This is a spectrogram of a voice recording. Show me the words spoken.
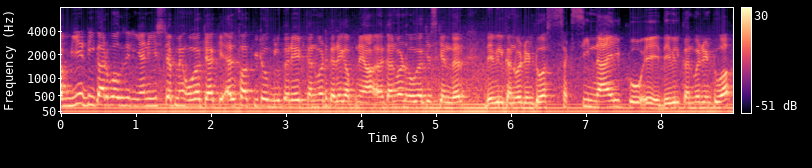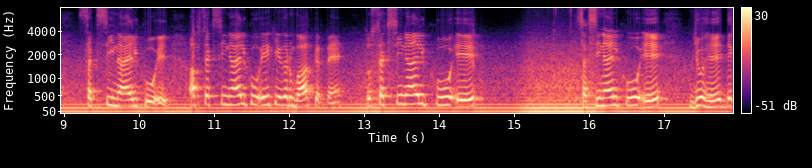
अब ये डी कार्बोक्सिल यानी इस स्टेप में होगा क्या कि अल्फ़ा कीटो ग्लूकारेट कन्वर्ट करेगा अपने कन्वर्ट होगा किसके अंदर? They will convert into a succinyl CoA they will convert into a succinyl CoA अब सक्सीनाइल को ए की अगर हम बात करते हैं तो सक्सीनाइल को ए सक्सीनाइल को ए जो है दे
